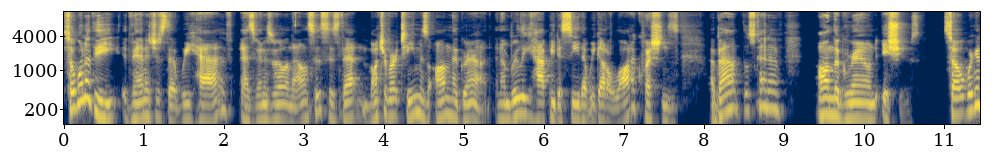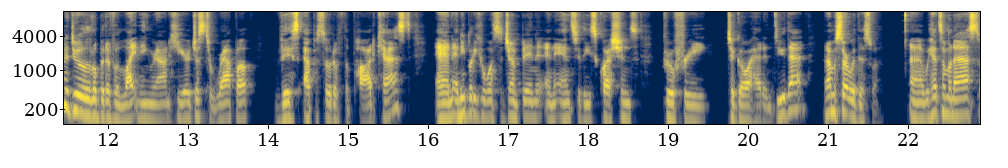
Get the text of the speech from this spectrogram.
So, one of the advantages that we have as Venezuela analysis is that much of our team is on the ground. And I'm really happy to see that we got a lot of questions about those kind of on the ground issues. So, we're going to do a little bit of a lightning round here just to wrap up this episode of the podcast. And anybody who wants to jump in and answer these questions, feel free to go ahead and do that. And I'm going to start with this one. Uh, we had someone ask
